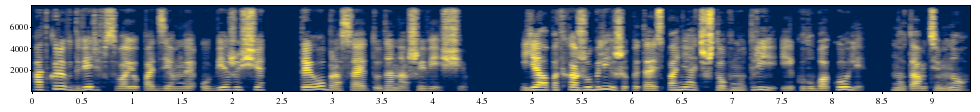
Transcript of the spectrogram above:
Открыв дверь в свое подземное убежище, Тео бросает туда наши вещи. Я подхожу ближе, пытаясь понять, что внутри и глубоко ли, но там темно,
